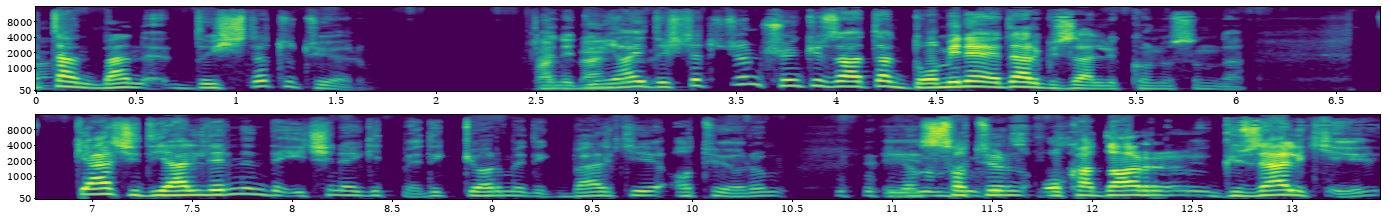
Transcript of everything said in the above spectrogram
zaten ben dışta tutuyorum. Tabii Hani de dünyayı öyle. dışta tutuyorum çünkü zaten domine eder güzellik konusunda. Gerçi diğerlerinin de içine gitmedik, görmedik. Belki atıyorum e, Satürn geçtik. o kadar güzel ki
